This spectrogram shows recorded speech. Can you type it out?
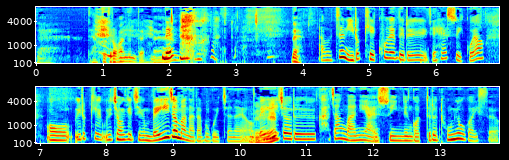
네. 대학교 들어갔는데. 네. 네? 네. 아무튼 이렇게 코드들을 이제 할 수 있고요. 어, 이렇게 우리 저기 지금 메이저만 알아보고 있잖아요. 네. 메이저를 가장 많이 알 수 있는 것들은 동요가 있어요.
